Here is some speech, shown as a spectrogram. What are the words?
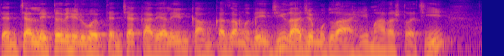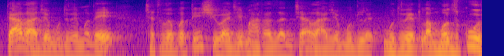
त्यांच्या लेटर हेडवर त्यांच्या कार्यालयीन कामकाजामध्ये जी राजमुद्रा आहे महाराष्ट्राची त्या राजमुद्रेमध्ये छत्रपती शिवाजी महाराजांच्या राजमुद्रे मुद्रेतला मजकूर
